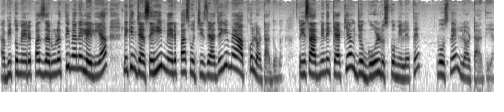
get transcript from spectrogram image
अभी तो मेरे पास ज़रूरत थी, मैंने ले लिया, लेकिन जैसे ही मेरे पास वो चीज़ें आ जाएगी, मैं आपको लौटा दूँगा। तो इस आदमी ने क्या किया, जो गोल्ड उसको मिले थे, वो उसने लौटा दिया।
